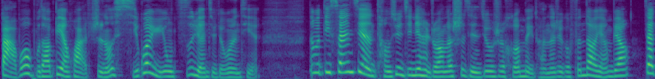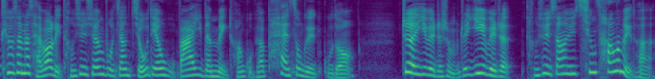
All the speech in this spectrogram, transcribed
把握不到变化，只能习惯于用资源解决问题。那么第三件腾讯今年很重要的事情，就是和美团的这个分道扬镳。在 Q 三的财报里，腾讯宣布将九点五八亿的美团股票派送给股东，这意味着什么？这意味着腾讯相当于清仓了美团。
